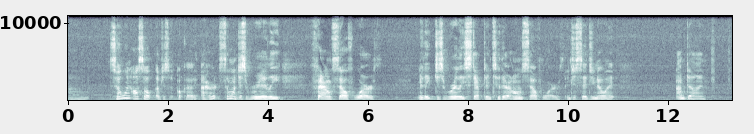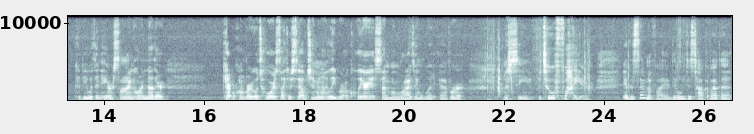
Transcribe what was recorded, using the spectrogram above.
Um, someone also, I'm just, okay, I heard someone just really found self worth. They just really stepped into their own self worth and just said, you know what, I'm done. Could be with an air sign or another Capricorn, Virgo, Taurus, like yourself, Gemini, Libra, Aquarius, Sun, Moon, Rising, whatever let's see, the two of fire and the seven of fire. Didn't we just talk about that?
